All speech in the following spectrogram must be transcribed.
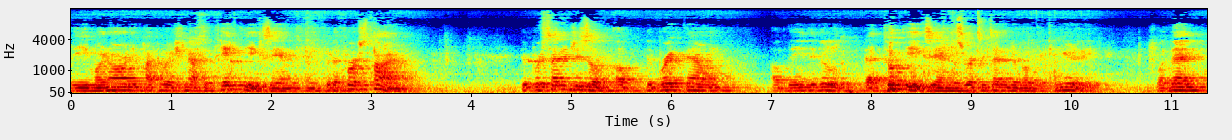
the minority population out to take the exam, and for the first time, the percentages of, of the breakdown of the individuals that took the exam was representative of the community. But then,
